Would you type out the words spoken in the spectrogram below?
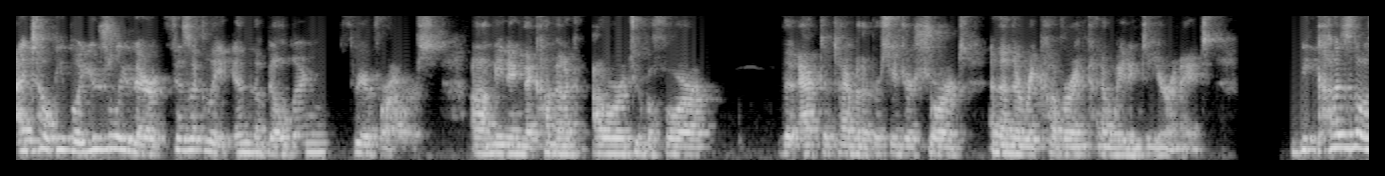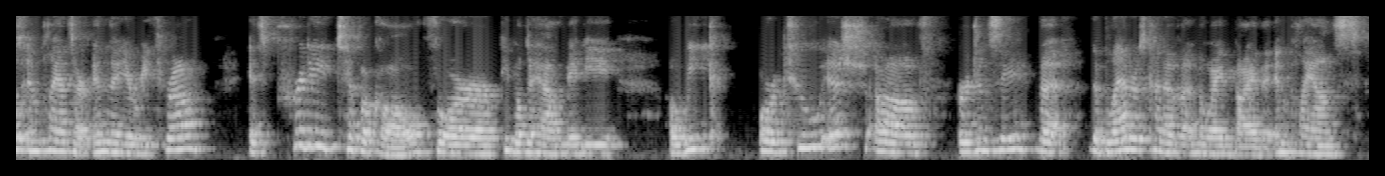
I tell people usually they're physically in the building three or four hours, uh, meaning they come in an hour or two before the active time of the procedure is short, and then they're recovering, kind of waiting to urinate. Because those implants are in the urethra, it's pretty typical for people to have maybe a week or two ish of urgency. The, the bladder is kind of annoyed by the implants.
